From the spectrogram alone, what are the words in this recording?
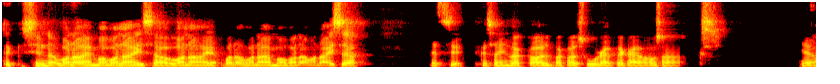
tekkis sinna vanaema, vanaisa, vana, vanavanaema, vanavanaisa. et see, ikka sain väga-väga suure pere osaks. ja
